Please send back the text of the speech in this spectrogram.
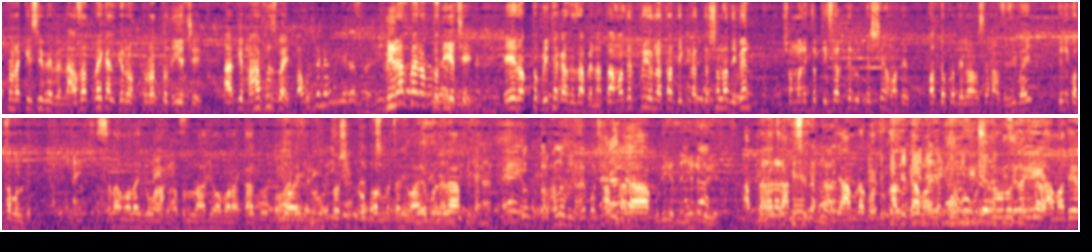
আপনারা কিছু ভেবেন না। আজাদ ভাই কালকে রক্ত রক্ত দিয়েছে। আর কি মাহফুজ ভাই? মাহফুজ ভাই না? মিরাজ ভাই রক্ত দিয়েছে। এই রক্ত বৃথা কাজে যাবে না। তো আমাদের প্রিয় নেতা দিক নির্দেশনা দিবেন। সম্মানিত টিচারদের উদ্দেশ্যে আমাদের অধ্যক্ষ দেলোয়ার হোসেন আজিজি ভাই, তিনি কথা বলবেন। আসসালামু আলাইকুম রহমতুল্লাহ ওবরাকাত মুক্ত শিক্ষক কর্মচারী ভাই বোনেরা, আপনারা আপনারা জানেন যে আমরা গতকালকে আমাদের কর্ম ঘোষণা অনুযায়ী আমাদের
